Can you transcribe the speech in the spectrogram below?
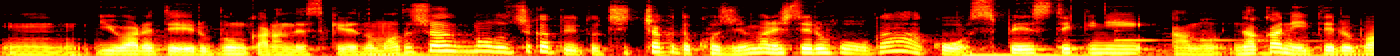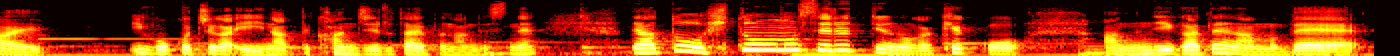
うん、言われている文化なんですけれども私はもうどっちかというとちっちゃくてこじんまりしてる方がこうスペース的にあの中にいてる場合居心地がいいなって感じるタイプなんですね。で、あと、人を乗せるっていうのが結構、あの、苦手なので、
